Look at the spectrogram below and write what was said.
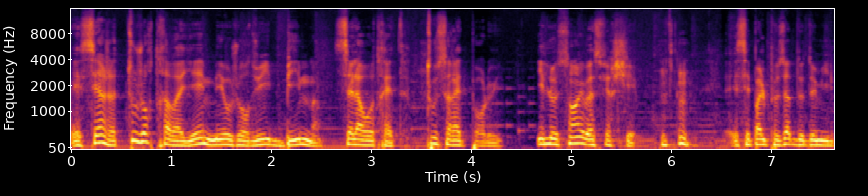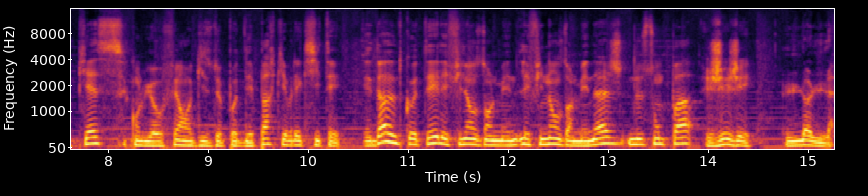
Et Serge a toujours travaillé, mais aujourd'hui, bim, c'est la retraite. Tout s'arrête pour lui. Il le sent et va se faire chier. Et c'est pas le puzzle de 2000 pièces qu'on lui a offert en guise de pot de départ qui va l'exciter. Et d'un autre côté, les finances, dans le mé- les finances dans le ménage ne sont pas GG. LOL.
